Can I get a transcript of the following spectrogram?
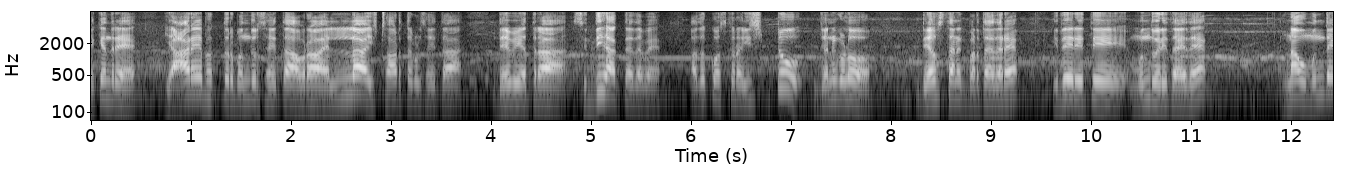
ಏಕೆಂದರೆ ಯಾರೇ ಭಕ್ತರು ಬಂದರೂ ಸಹಿತ ಅವರ ಎಲ್ಲ ಇಷ್ಟಾರ್ಥಗಳು ಸಹಿತ ದೇವಿ ಹತ್ರ ಸಿದ್ಧಿ ಆಗ್ತಾ ಇದ್ದಾವೆ. ಅದಕ್ಕೋಸ್ಕರ ಇಷ್ಟು ಜನಗಳು ದೇವಸ್ಥಾನಕ್ಕೆ ಬರ್ತಾ ಇದ್ದಾರೆ. ಇದೇ ರೀತಿ ಮುಂದುವರಿತಾ ಇದೆ. ನಾವು ಮುಂದೆ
